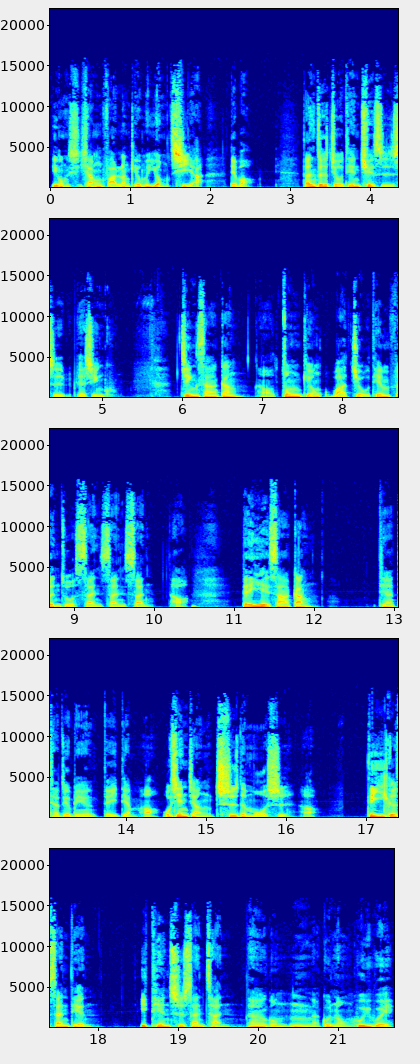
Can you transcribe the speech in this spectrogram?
一种想法，让给我们勇气啊，对不？但是这个九天确实是比较辛苦。金沙纲好，总共把九天分作三三三。好，第一沙纲，听下条件没有？第一点，好，我先讲吃的模式。好，第一个三天，一天吃三餐。然后讲，嗯，滚龙会以为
